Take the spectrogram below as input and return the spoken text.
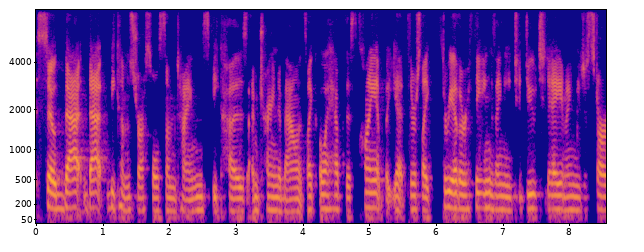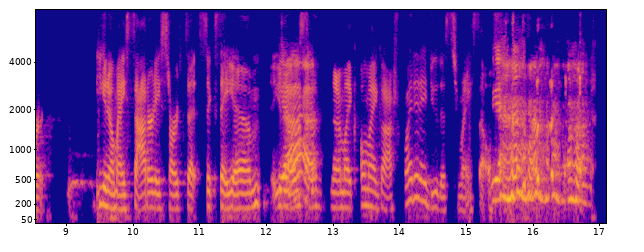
So that that becomes stressful sometimes because I'm trying to balance like, oh, I have this client, but yet there's like three other things I need to do today, and I need to start you know, my Saturday starts at 6 a.m. You yeah. know, so, and I'm like, oh my gosh, why did I do this to myself? Yeah.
